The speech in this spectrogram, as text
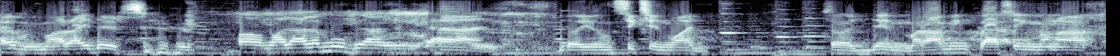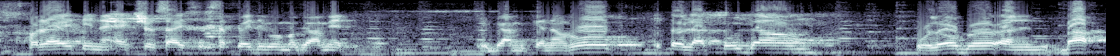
Ayun, may mga riders. Oh, maalala mo yan. Yan. Ito yung 6 in 1. So, din, maraming klaseng mga variety na exercises na pwede mo magamit. Magamit ka ng rope, ito, lat pull down, pull over, and back.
